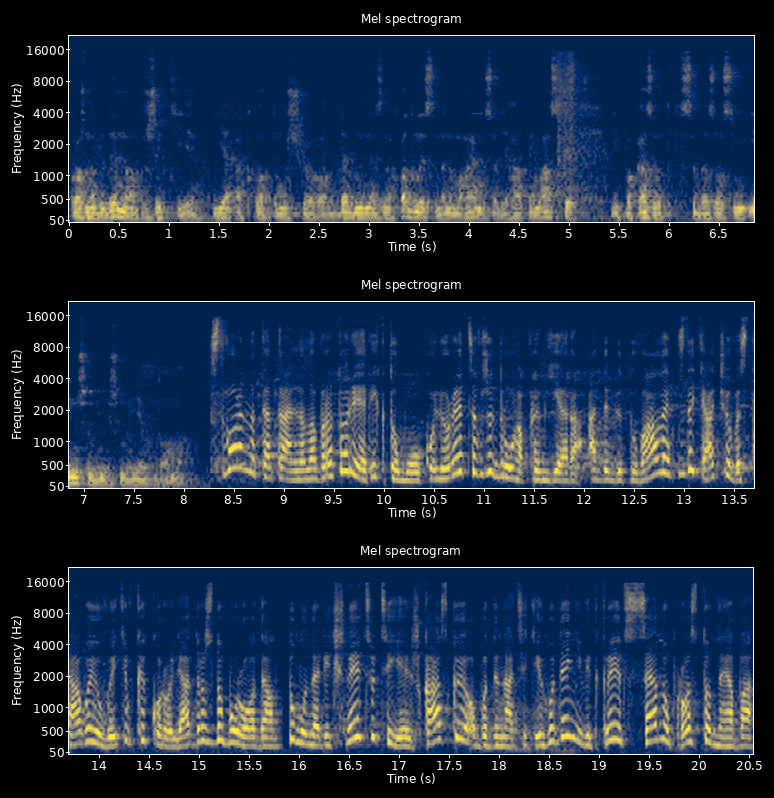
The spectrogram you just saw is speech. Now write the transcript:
кожна людина в житті є актор, тому що де б ми не знаходились, ми намагаємося одягати маски і показувати себе зовсім іншими, ніж ми є вдома. Створена театральна лабораторія рік тому. Кольори це вже друга прем'єра, а дебютували з дитячою виставою витівки короля Дроздоборода. Тому на річницю цією ж казкою об 11 годині відкриють сцену просто неба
